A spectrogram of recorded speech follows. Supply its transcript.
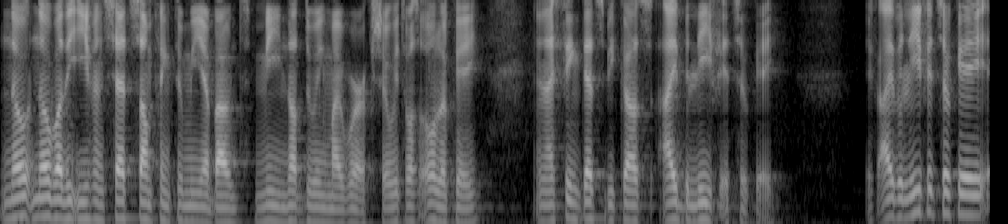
no nobody even said something to me about me not doing my work so it was all okay. And i think that's because i believe it's okay. If i believe it's okay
